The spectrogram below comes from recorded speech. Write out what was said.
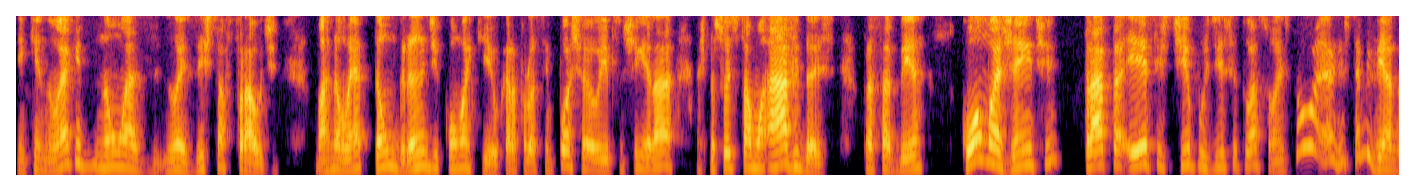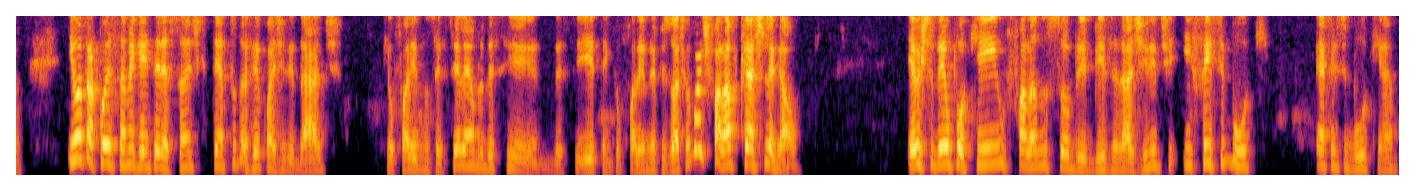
em que não é que não, não exista fraude, mas não é tão grande como aqui. O cara falou assim, poxa, Y, cheguei lá, as pessoas estavam ávidas para saber como a gente trata esses tipos de situações. Então, é, a gente está vivendo. E outra coisa também que é interessante, que tem tudo a ver com agilidade, que eu falei, não sei se você lembra desse, desse item que eu falei no episódio, que eu gosto de falar porque eu acho legal. eu estudei um pouquinho falando sobre Business Agility e Facebook. É Facebook, né?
